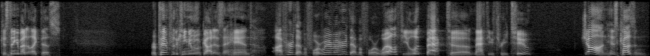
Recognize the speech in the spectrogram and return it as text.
Because think about it like this Repent, for the kingdom of God is at hand. I've heard that before. Have I heard that before? Well, if you look back to Matthew 3 2, John, his cousin,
